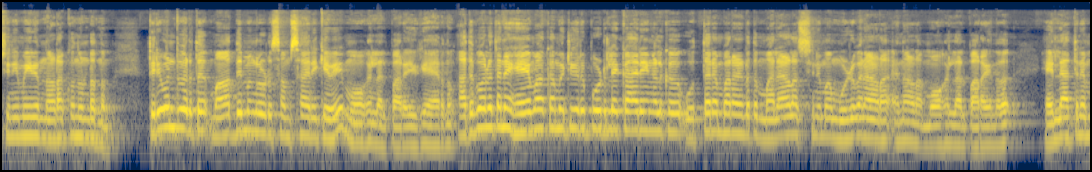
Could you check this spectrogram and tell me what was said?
സിനിമയിലും നടക്കുന്നുണ്ടെന്നും തിരുവനന്തപുരത്ത് മാധ്യമങ്ങളോട് സംസാരിക്കവേ മോഹൻലാൽ പറയുകയായിരുന്നു. അതുപോലെ തന്നെ ഹേമ കമ്മിറ്റി റിപ്പോർട്ടിലെ കാര്യങ്ങൾക്ക് ഉത്തരം പറയേണ്ടത് മലയാള സിനിമ മുഴുവനാണ് എന്നാണ് മോഹൻലാൽ പറയുന്നത്. എല്ലാത്തിനും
